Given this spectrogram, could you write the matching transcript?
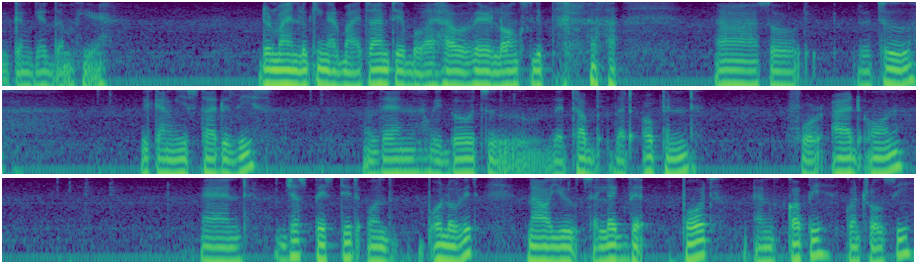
we can get them here. Don't mind looking at my timetable I have a very long sleep. Uh, so the two we can start with this and then we go to the tab that opened for add-on and just paste it on all of it. Now you select the port and copy control C.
